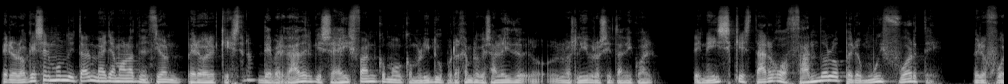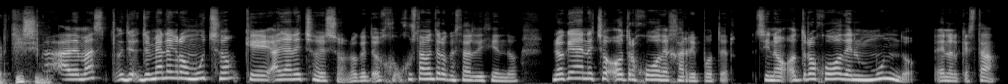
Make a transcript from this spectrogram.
Pero lo que es el mundo y tal me ha llamado la atención. Pero el que, de verdad, el que seáis fan como, como Lilu, por ejemplo, que se ha leído los libros y tal y cual, tenéis que estar gozándolo, pero muy fuerte. Pero fuertísimo. Además, yo, yo me alegro mucho que hayan hecho eso, lo que te- ju- justamente lo que estás diciendo. No que hayan hecho otro juego de Harry Potter, sino otro juego del mundo en el que está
